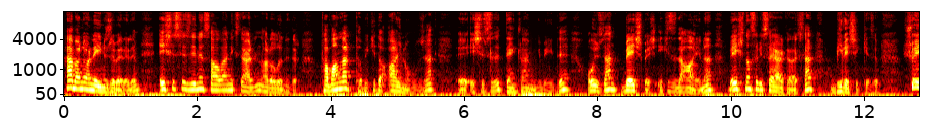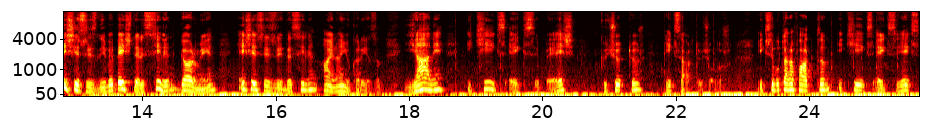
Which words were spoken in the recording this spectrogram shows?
Hemen örneğimizi verelim. Eşitsizliğini sağlayan x değerlerinin aralığı nedir? Tabanlar tabii ki de aynı olacak. E, eşitsizlik denklem gibiydi. O yüzden 5 5 ikisi de aynı. 5 nasıl bir sayı arkadaşlar? Bileşik kesir. Şu eşitsizliği ve 5'leri silin görmeyin. Eşitsizliği de silin aynen yukarı yazın. Yani 2x eksi 5 küçüktür x artı 3 olur. X'i bu tarafa attım. 2x eksi x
